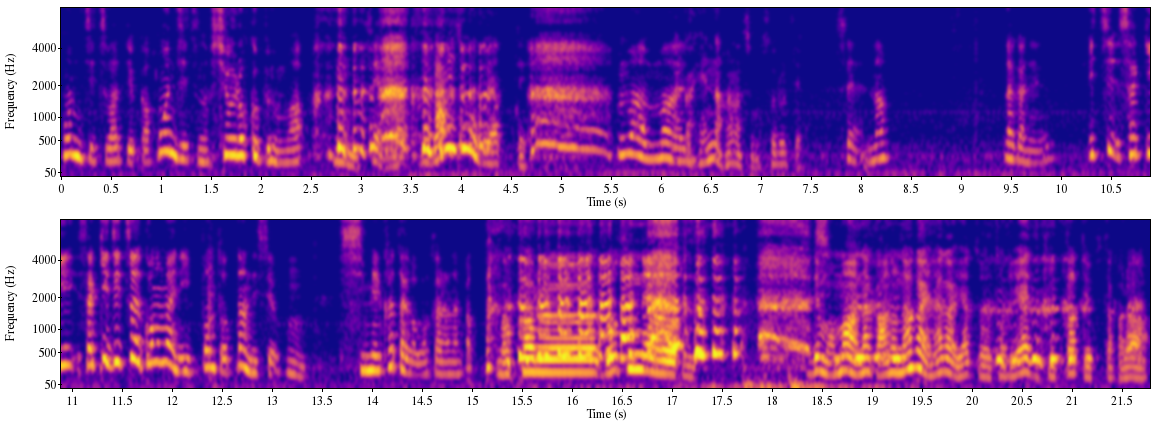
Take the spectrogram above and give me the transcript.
本日はっていうか本日の収録分はうんせやな。大丈夫やって。まあまあなんか変な話もするって。そうやな。なんかね一先先実はこの前に1本撮ったんですよ。うん締め方がわからなかった。わかる。どうすんねやろうと思って。でもまあなんかあの長い長いやつをとりあえず切ったって言ってたから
